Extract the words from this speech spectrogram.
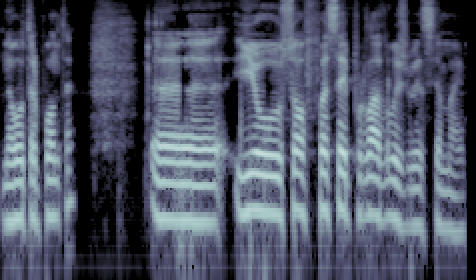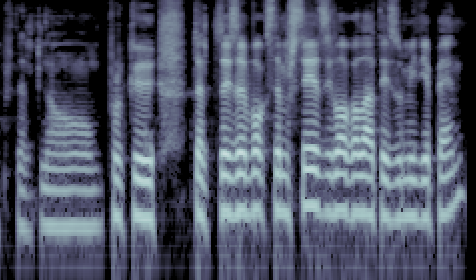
na outra ponta. Uh, e eu só passei por lá duas vezes também, portanto, não. Porque, portanto, tens a box da Mercedes e logo lá tens o Media Pen,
